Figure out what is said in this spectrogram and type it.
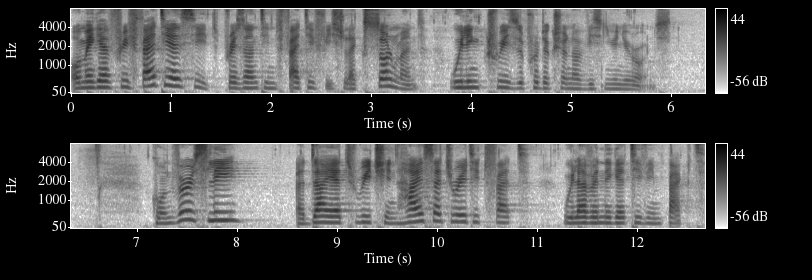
Omega-3 fatty acid present in fatty fish like salmon will increase the production of these new neurons. Conversely, a diet rich in high saturated fat will have a negative impact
